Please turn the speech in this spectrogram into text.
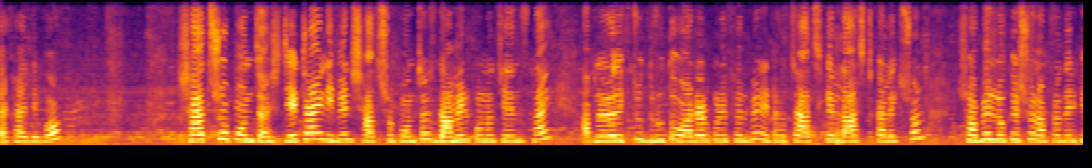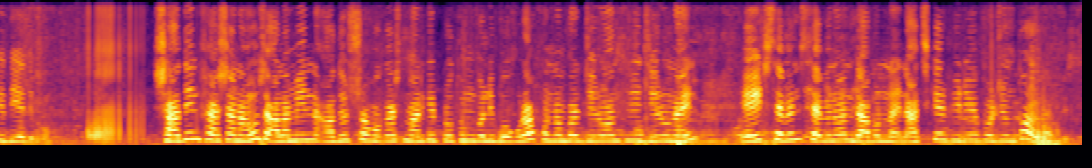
দেখায় দেব। সাতশো পঞ্চাশ। যেটাই নেবেন সাতশো পঞ্চাশ। দামের কোনো চেঞ্জ নাই। আপনারা একটু দ্রুত অর্ডার করে ফেলবেন। এটা হচ্ছে আজকের লাস্ট কালেকশন সবের লোকেশন আপনাদেরকে দিয়ে দেব। স্বাধীন ফ্যাশন হাউস আলামিন আদর্শ হকার্স মার্কেট, প্রথম গলি Bogura. Phone number zero one three zero nine eight seven seven one double nine আজকের ভিডিও পর্যন্ত আল্লাহ হাফিজ।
